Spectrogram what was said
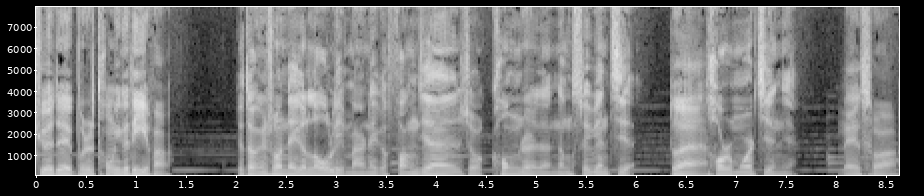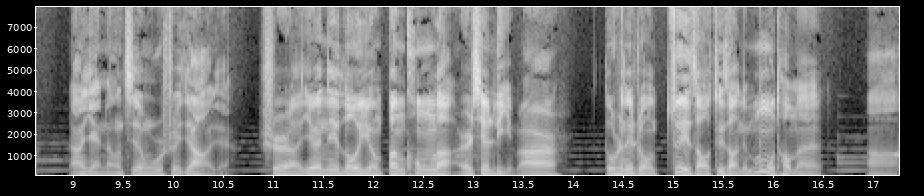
绝对不是同一个地方。就等于说那个楼里面那个房间就是空着的，能随便进，对，偷着摸进去，没错，然后也能进屋睡觉去。是啊，因为那楼已经搬空了，而且里面都是那种最早最早的木头门啊，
